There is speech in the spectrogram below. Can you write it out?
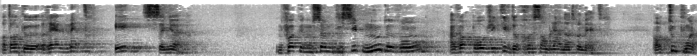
en tant que réel maître et Seigneur? Une fois que nous sommes disciples, nous devons avoir pour objectif de ressembler à notre maître en tout point.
